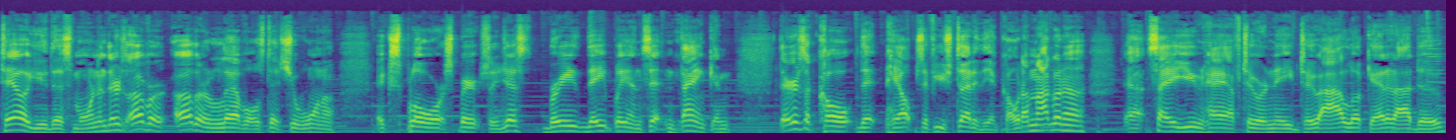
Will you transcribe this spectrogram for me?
tell you this morning. There's other other levels that you want to explore spiritually. Just breathe deeply and sit and think. And there's a cult that helps if you study the occult. I'm not going to uh, say you have to or need to. I look at it. I do.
